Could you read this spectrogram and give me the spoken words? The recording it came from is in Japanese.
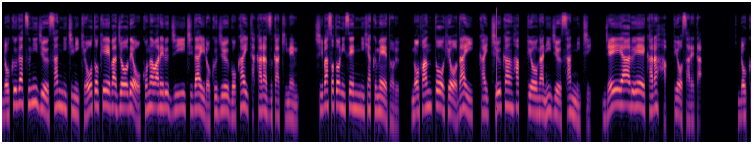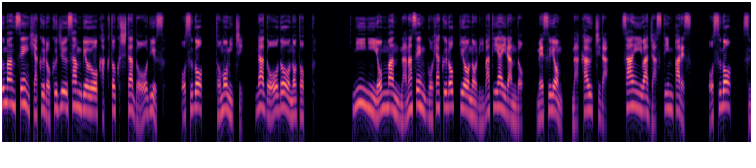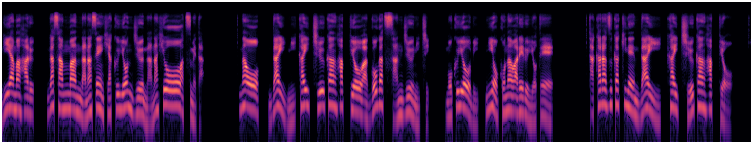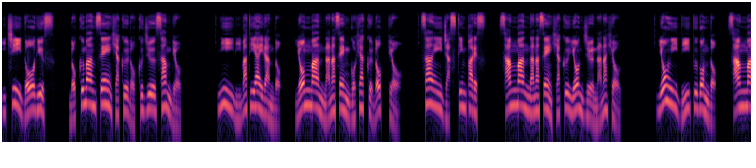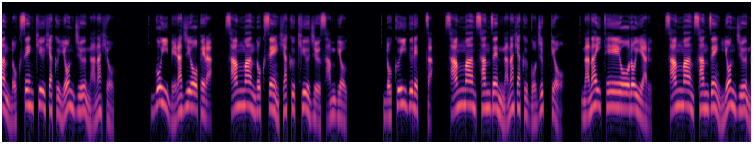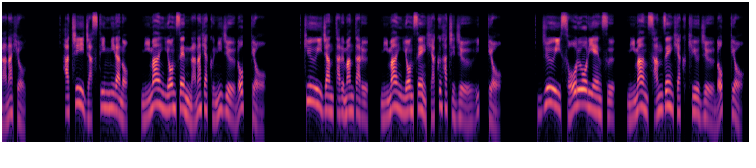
6月23日に京都競馬場で行われる G1 第65回宝塚記念、芝外2200メートルのファン投票第1回中間発表が23日、JRA から発表された。6万1163票を獲得したドーデュース、オスゴ、友道が堂々のトップ。2位に4万7506票のリバティアイランド、メス4、中内田。3位はジャスティン・パレス、オスゴ、杉山春が3万7147票を集めた。なお、第2回中間発表は5月30日、木曜日に行われる予定。宝塚記念第1回中間発表。1位ドーデュース、6万1163票。2位リバティアイランド、4万7506票。3位ジャスティンパレス、3万7147票。4位ディープボンド、3万6947票。5位ベラジオオペラ、3万6193票。6位ドゥレッツァ、3万3750票。7位帝王ロイヤル、3万3047票。8位ジャスティン・ミラノ、2万4726票。9位ジャンタル・マンタル、2万4181票。10位ソウル・オリエンス、23,196票。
